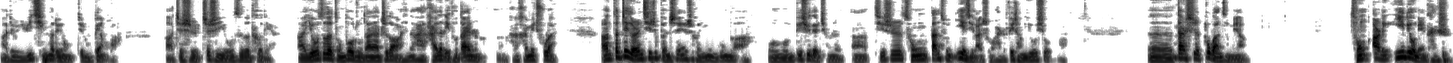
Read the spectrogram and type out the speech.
啊，就是舆情的这种这种变化啊，这是这是游资的特点。啊，游资的总舵主大家知道啊，现在还还在里头待着呢，还还没出来啊。但这个人其实本身也是很用功的啊，我我们必须得承认啊。其实从单纯业绩来说，还是非常优秀啊。呃，但是不管怎么样，从二零一六年开始，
